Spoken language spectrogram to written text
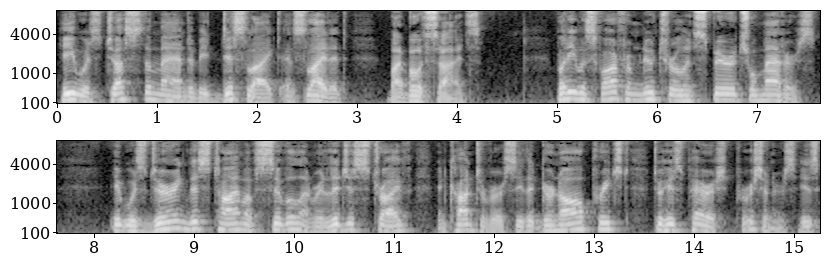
He was just the man to be disliked and slighted by both sides. But he was far from neutral in spiritual matters. It was during this time of civil and religious strife and controversy that Gurnall preached to his parish parishioners his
